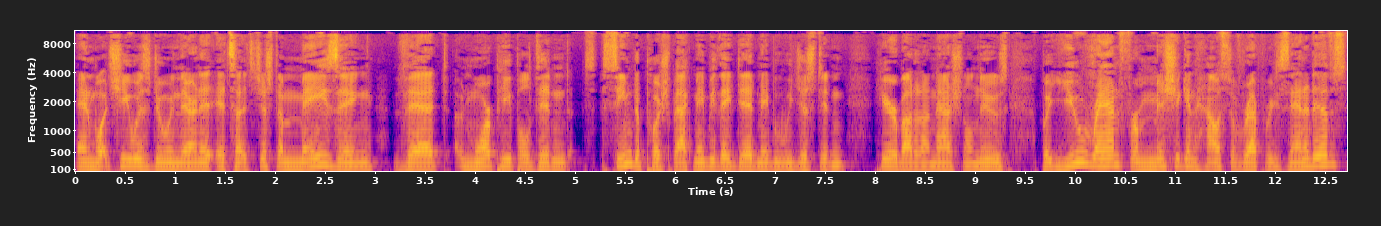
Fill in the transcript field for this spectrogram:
and what she was doing there. And it, it's it's just amazing that more people didn't seem to push back. Maybe they did. Maybe we just didn't hear about it on national news. But you ran for Michigan House of Representatives,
